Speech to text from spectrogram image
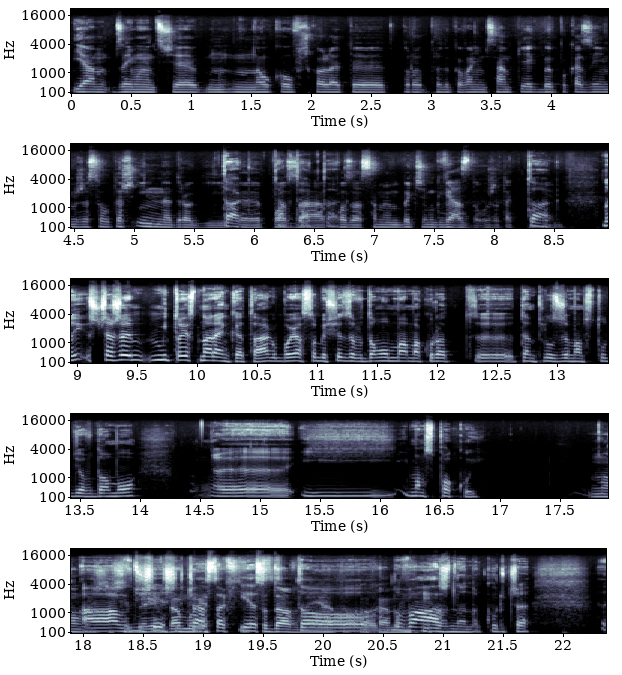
ja zajmując się nauką w szkole, ty, pro, produkowaniem sampli, jakby pokazuję, że są też inne drogi Tak, y, tak, poza, tak, tak. poza samym byciem gwiazdą, że tak Tak. powiem. No i szczerze mi to jest na rękę, tak? Bo ja sobie siedzę w domu, mam akurat y, ten plus, że mam studio w domu i, i mam spokój. No, A w dzisiejszych czasach jest, cudowne, to, ja to ważne, no kurczę. Y,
